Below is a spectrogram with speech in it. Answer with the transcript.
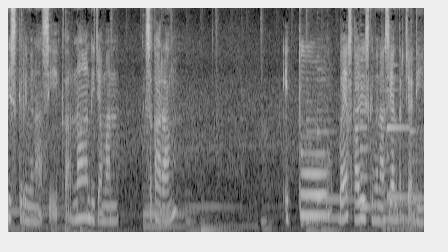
diskriminasi karena di zaman sekarang itu banyak sekali diskriminasi yang terjadi.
